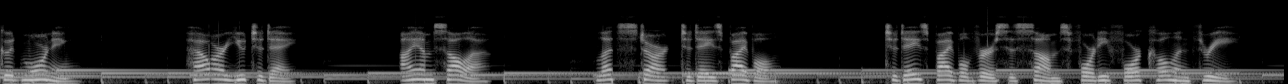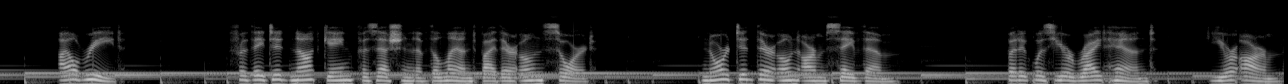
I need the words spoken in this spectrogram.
Good morning. How are you today? I am Sala. Let's start today's Bible. Today's Bible verse is Psalms 44 3. I'll read. For they did not gain possession of the land by their own sword, nor did their own arm save them. But it was your right hand, your arm,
